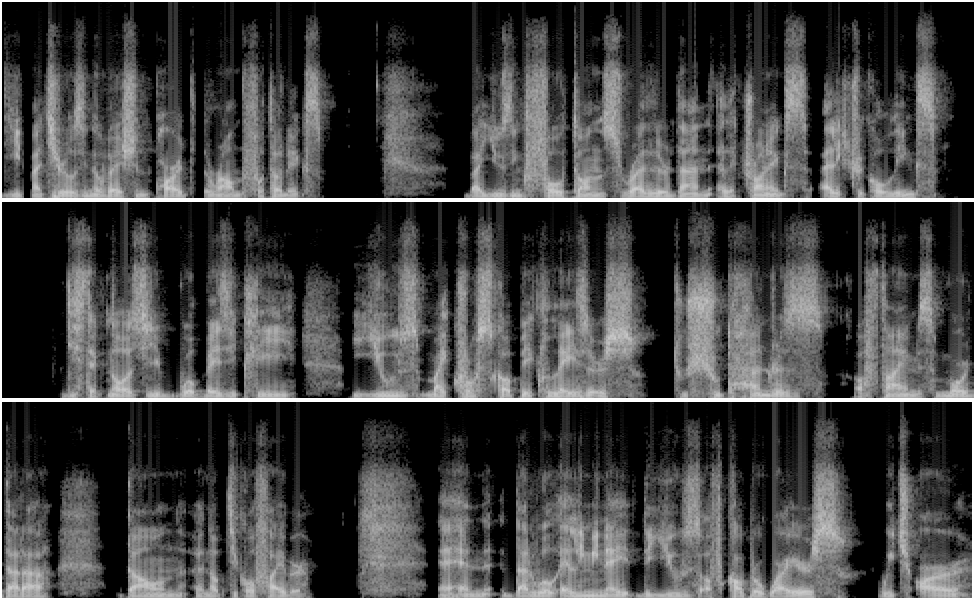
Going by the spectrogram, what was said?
the materials innovation part around photonics. By using photons rather than electronics, electrical links, this technology will basically use microscopic lasers to shoot hundreds of times more data down an optical fiber. And that will eliminate the use of copper wires, which are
